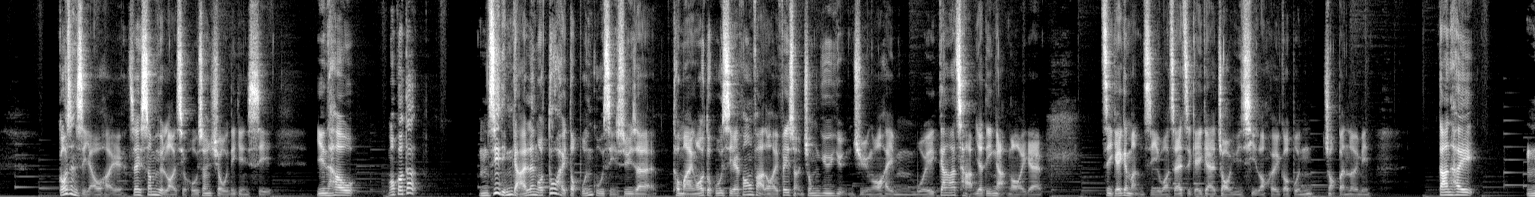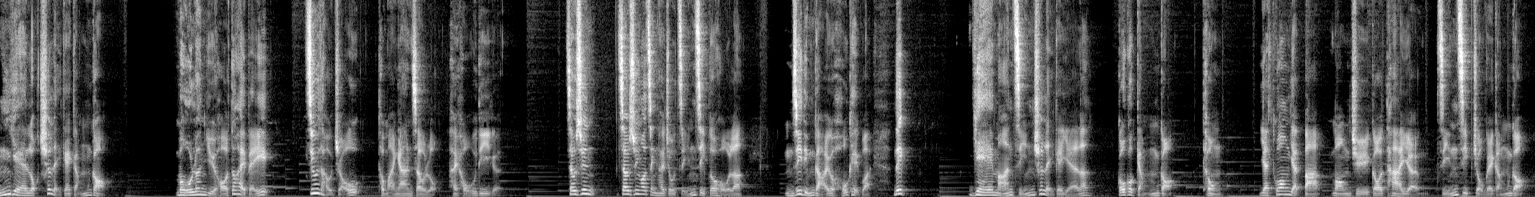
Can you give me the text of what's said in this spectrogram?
嗰陣時又係，即係心血來潮，好想做呢件事。然後我覺得唔知點解呢，我都係讀本故事書啫，同埋我讀故事嘅方法，我係非常忠於原著，我係唔會加插一啲額外嘅。自己嘅文字或者自己嘅助語詞落去嗰本作品裏面，但係午夜錄出嚟嘅感覺，無論如何都係比朝頭早同埋晏晝錄係好啲嘅。就算就算我淨係做剪接都好啦，唔知點解喎，好奇怪！你夜晚剪出嚟嘅嘢啦，嗰個感覺同日光日白望住個太陽剪接做嘅感覺。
